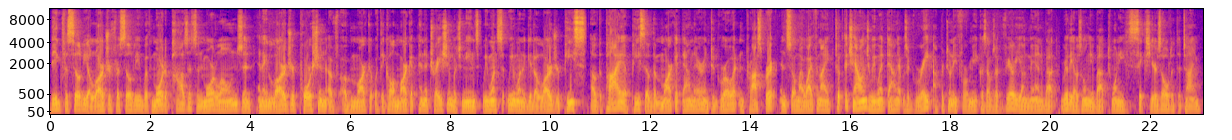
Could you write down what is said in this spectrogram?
big facility, a larger facility with more deposits and more loans and, and a larger portion of, of market, what they call market penetration, which means we want, we want to get a larger piece of the pie, a piece of the market down there and to grow it and prosper it. And so my wife and I took the challenge. We went down. It was a great opportunity for me because I was a very young man, about really, I was only about 26 years old at the time.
